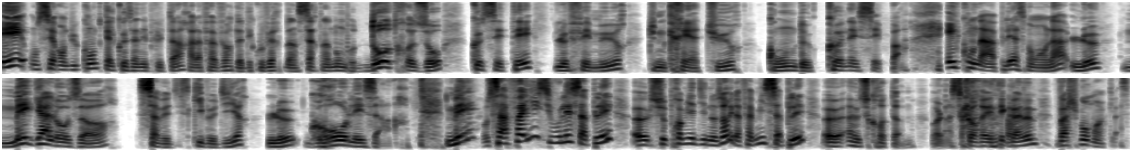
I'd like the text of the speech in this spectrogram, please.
Et on s'est rendu compte quelques années plus tard, à la faveur de la découverte d'un certain nombre d'autres os, que c'était le fémur d'une créature qu'on ne connaissait pas. Et qu'on a appelé à ce moment-là le mégalosaure, ça veut, ce qui veut dire le gros lézard. Mais ça a failli, si vous voulez, s'appeler, euh, ce premier dinosaure, il a failli s'appeler euh, scrotum. Voilà, ce qui aurait été quand même vachement moins classe.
